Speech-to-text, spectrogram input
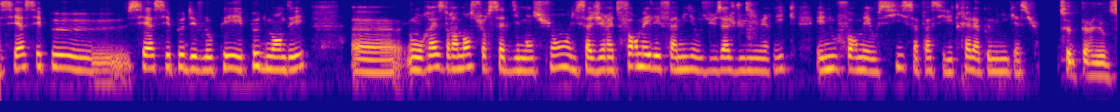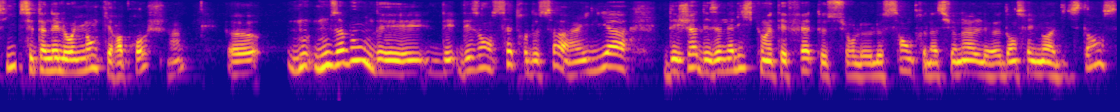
c'est assez, peu, assez peu développé et peu demandé. on reste vraiment sur cette dimension. Il s'agirait de former les familles aux usages du numérique et nous former aussi, ça faciliterait la communication. Cette période-ci, c'est un éloignement qui rapproche. Hein. Euh, nous, avons des, ancêtres de ça. Hein. Il y a déjà des analyses qui ont été faites sur le, Centre national d'enseignement à distance,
